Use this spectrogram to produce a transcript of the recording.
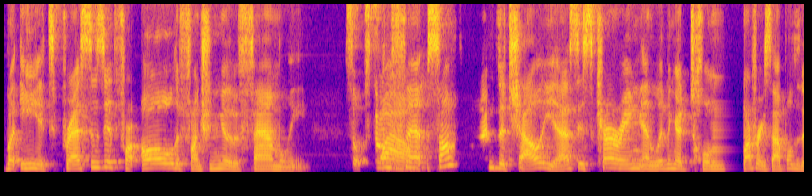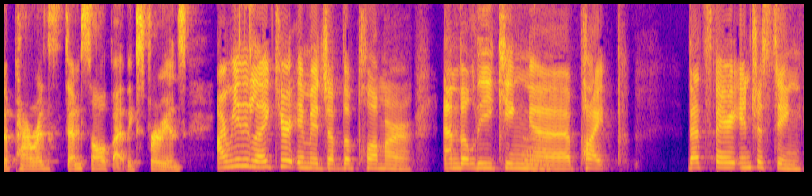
but he expresses it for all the functioning of the family. So some, wow. sometimes the child, yes, is carrying and living a trauma, for example, that the parents themselves have experienced. I really like your image of the plumber and the leaking mm. uh, pipe. That's very interesting.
